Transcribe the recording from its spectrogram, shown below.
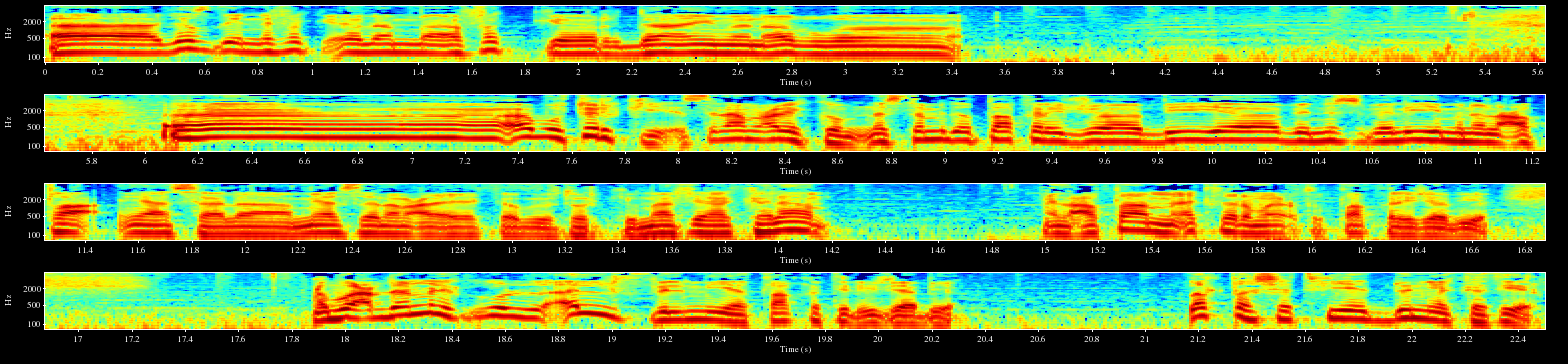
آه، قصدي إني فك... لما أفكر دائما أبغى آه، أبو تركي. السلام عليكم. نستمد الطاقة الإيجابية بالنسبة لي من العطاء. يا سلام يا سلام عليك أبو تركي. ما فيها كلام. العطاء من أكثر ما يعطي الطاقة الإيجابية. أبو عبد الملك يقول ألف بالمية طاقتي الإيجابية. لطشت فيها الدنيا كثير.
